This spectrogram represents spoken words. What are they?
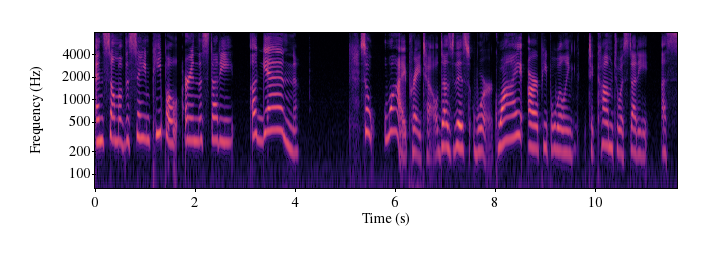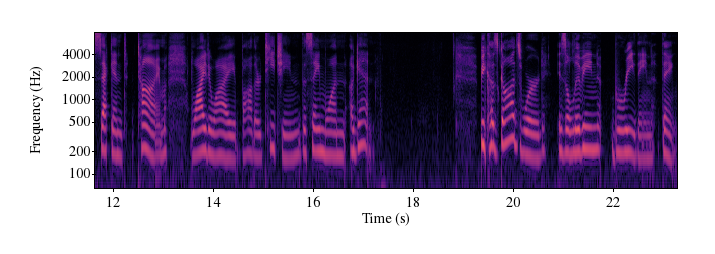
and some of the same people are in the study again. So, why, pray tell, does this work? Why are people willing to come to a study a second time, why do I bother teaching the same one again? Because God's Word is a living, breathing thing.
